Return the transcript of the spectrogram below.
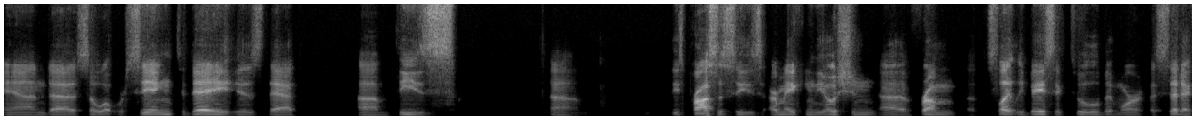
And uh, so what we're seeing today is that um, these um, these processes are making the ocean uh, from slightly basic to a little bit more acidic,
